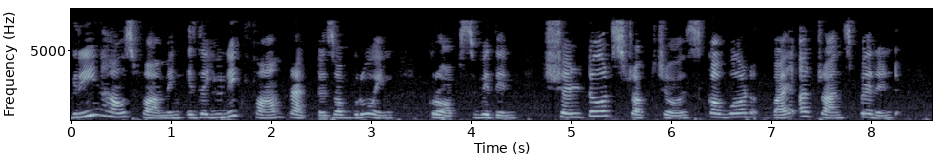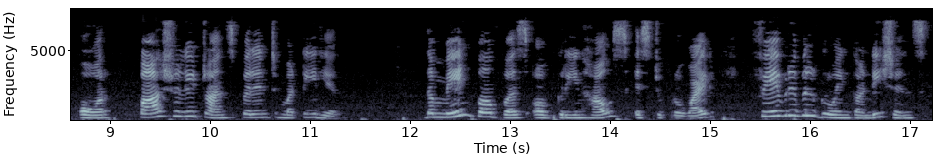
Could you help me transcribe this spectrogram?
Greenhouse farming is a unique farm practice of growing crops within sheltered structures covered by a transparent or partially transparent material. The main purpose of greenhouse is to provide favorable growing conditions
